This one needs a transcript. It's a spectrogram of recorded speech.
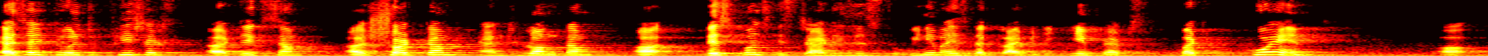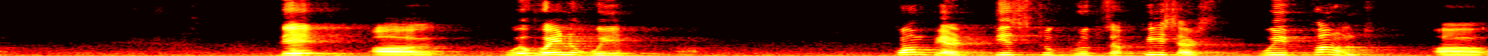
as I told, fishers uh, take some uh, short term and long term uh, response strategies to minimize the climatic impacts. But when uh, uh, when we compared these two groups of fishers, we found uh,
